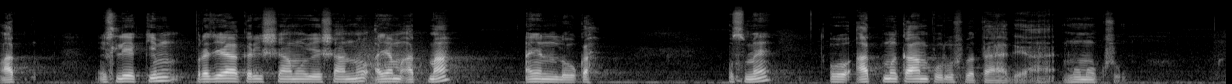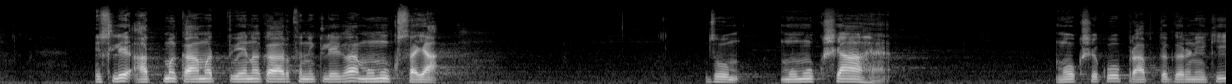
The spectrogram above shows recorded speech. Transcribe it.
आत्म इसलिए किम प्रजया करिष्यामो येषानो अयम आत्मा अयन लोक। उसमें वो आत्मकाम पुरुष बताया गया है, मुमुक्षु। इसलिए आत्मकामत्वेन का अर्थ निकलेगा मुमुक्षया। जो मुमुक्षा है, मोक्ष को प्राप्त करने की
